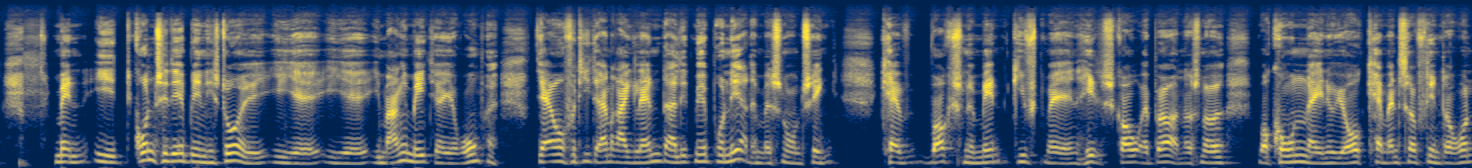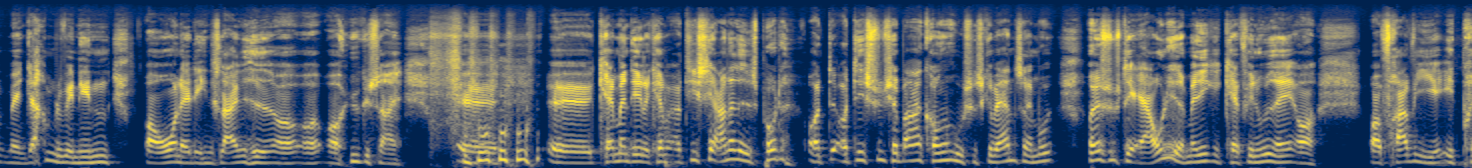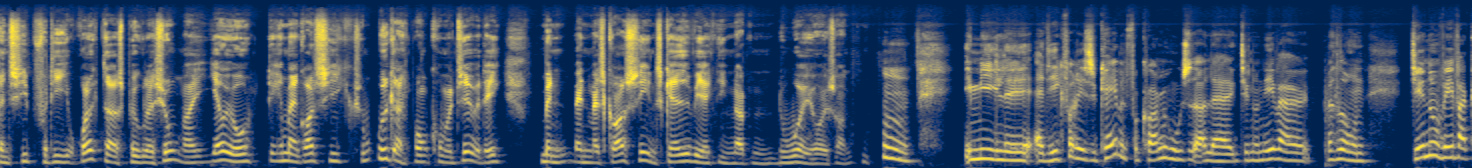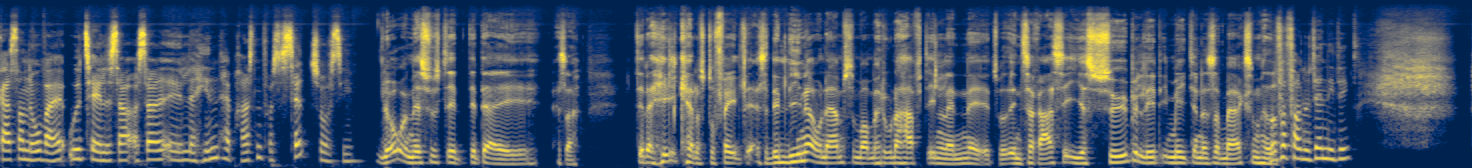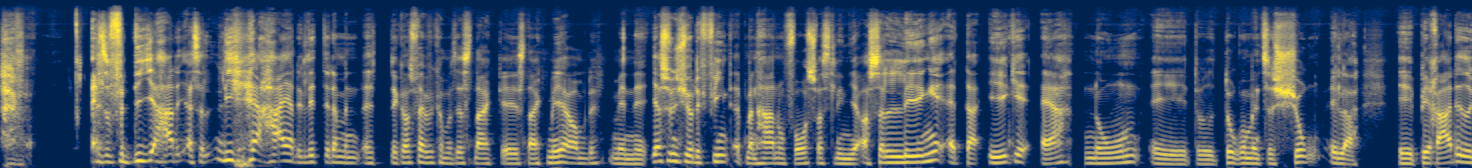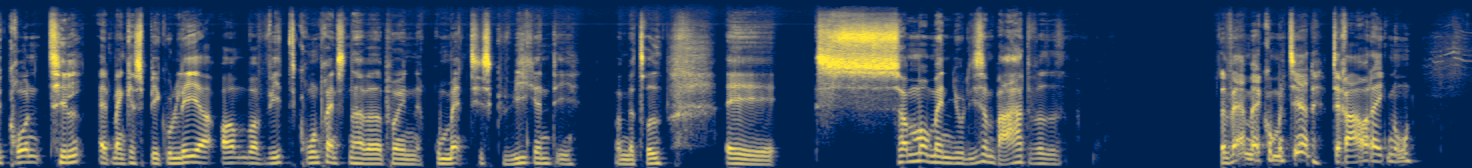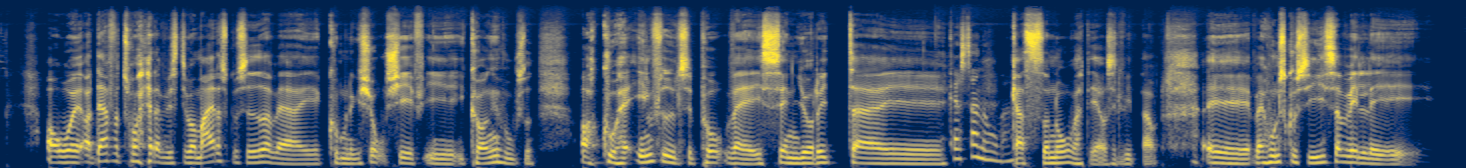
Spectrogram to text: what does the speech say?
Men i grund til det, at blive en historie i, øh, i, øh, i mange medier i Europa, det er jo fordi, der er en række lande, der er lidt mere bonerte med sådan nogle ting. Kan voksne mænd gift med en hel skov af børn og sådan noget, hvor konen er i New York, kan man så flinte rundt med en gammel veninde og overnatte i hendes lejlighed og, og, og hygge sig. øh, øh, kan man det, eller kan man, og de ser anderledes på det, og, og det synes jeg bare, at kongehuset skal værne sig imod. Og jeg synes, det er ærgerligt, at man ikke kan finde ud af at, at fravige et princip, fordi rygter og spekulationer, jo jo, det kan man godt sige, som udgangspunkt kommenterer vi det ikke, men, men man skal også se en skadevirkning, når den lurer i horisonten. Mm. Emil, øh, er det ikke for risikabelt for kongehuset at lade Genoveva, hvad hedder hun, Genoveva Casanova udtale sig, og så uh, lade hende have pressen for sig selv, så at sige? Jo, men jeg synes, det, det der, øh, altså, det der helt katastrofalt. Altså, det ligner jo nærmest som om, at hun har haft en eller anden du ved, interesse i at søbe lidt i mediernes opmærksomhed. Hvorfor får du den idé? Altså, fordi jeg har det, altså lige her har jeg det lidt det der, men det kan også være, at vi kommer til at snakke, uh, snakke mere om det, men uh, jeg synes jo, det er fint, at man har nogle forsvarslinjer, og så længe, at der ikke er nogen uh, du ved, dokumentation eller uh, berettiget grund til, at man kan spekulere om, hvorvidt kronprinsen har været på en romantisk weekend i Madrid, uh, så må man jo ligesom bare, du ved, lade være med at kommentere det. Det rager der ikke nogen. Og, øh, og derfor tror jeg, at hvis det var mig, der skulle sidde og være øh, kommunikationschef i, i kongehuset, og kunne have indflydelse på, hvad senorita... Øh, Casanova. Casanova, det er også et vildt navn. Øh, hvad hun skulle sige, så ville, øh,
